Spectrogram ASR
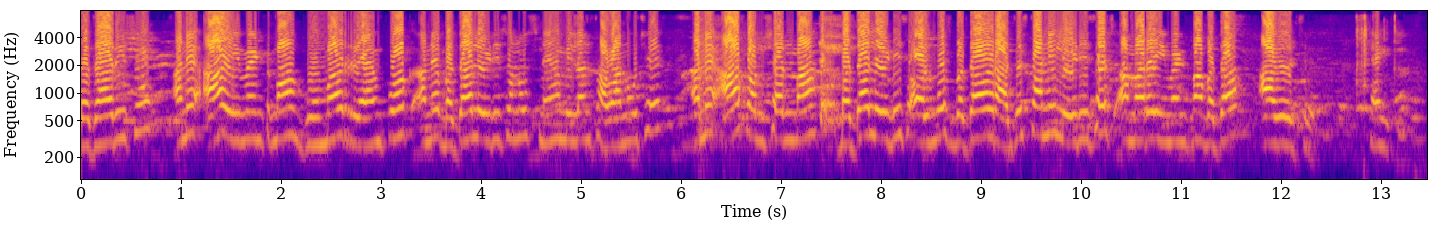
વધારીશું અને આ ઇવેન્ટમાં ઘુમર રેમ્પવર્ક અને બધા લેડીઝોનું સ્નેહ મિલન થવાનું છે. અને આ ફંક્શનમાં બધા લેડીઝ ઓલમોસ્ટ બધા રાજસ્થાની લેડીઝ જ અમારા ઇવેન્ટમાં બધા આવે છે. થેન્ક યુ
